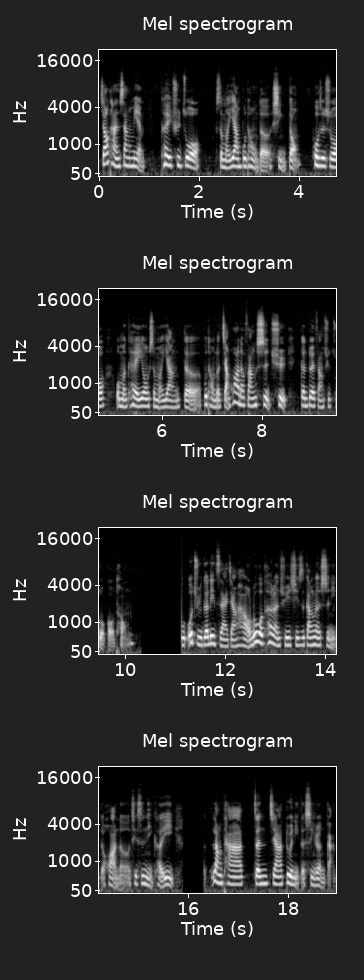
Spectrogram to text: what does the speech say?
交谈上面，可以去做什么样不同的行动，或是说，我们可以用什么样的不同的讲话的方式去跟对方去做沟通。我我举个例子来讲，好，如果客人其实刚认识你的话呢，其实你可以让他增加对你的信任感，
